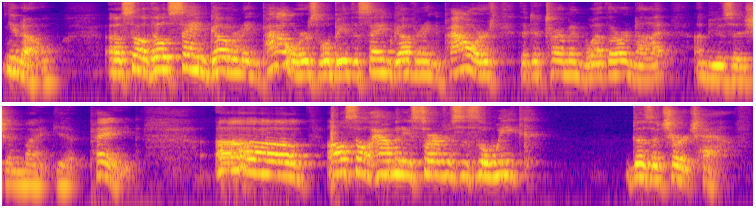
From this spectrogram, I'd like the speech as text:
you know, uh, so those same governing powers will be the same governing powers that determine whether or not a musician might get paid. Oh, also, how many services a week does a church have?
